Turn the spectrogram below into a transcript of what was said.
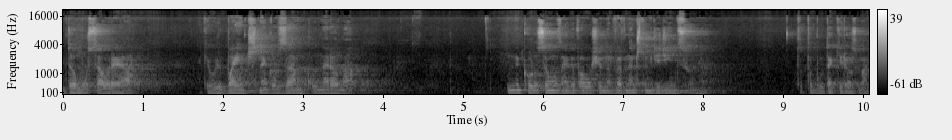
domu Saurea, jakiegoś bajecznego zamku Nerona. Koloseum znajdowało się na wewnętrznym dziedzińcu. Nie? To, to był taki rozmach.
